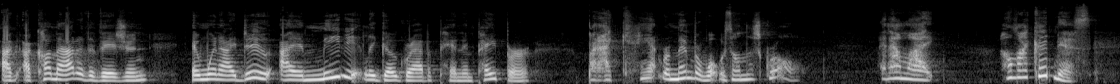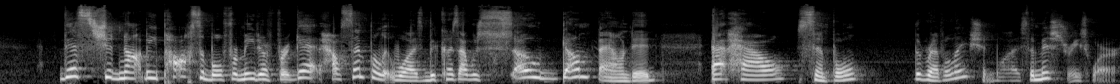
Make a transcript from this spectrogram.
I, I come out of the vision, and when I do, I immediately go grab a pen and paper, but I can't remember what was on the scroll. And I'm like, oh my goodness, this should not be possible for me to forget how simple it was because I was so dumbfounded at how simple the revelation was, the mysteries were.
